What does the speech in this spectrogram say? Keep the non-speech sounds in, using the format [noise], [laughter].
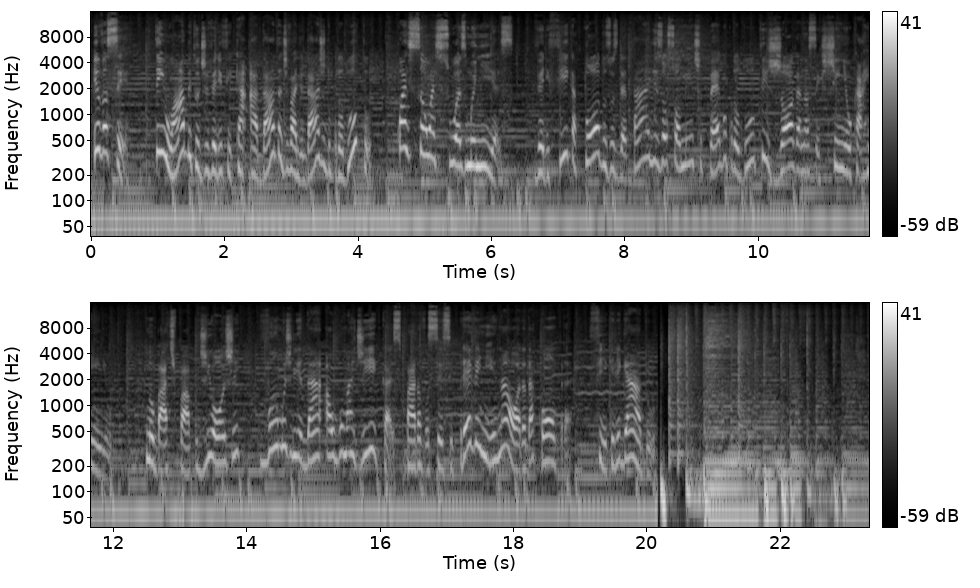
E você, tem o hábito de verificar a data de validade do produto? Quais são as suas manias? Verifica todos os detalhes ou somente pega o produto e joga na cestinha ou carrinho? No bate-papo de hoje, vamos lhe dar algumas dicas para você se prevenir na hora da compra. Fique ligado!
